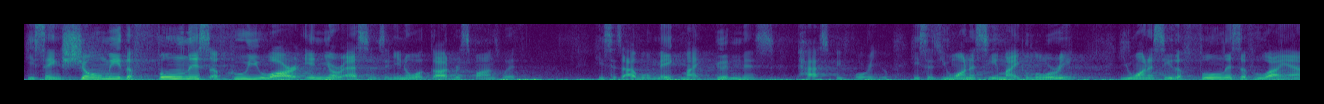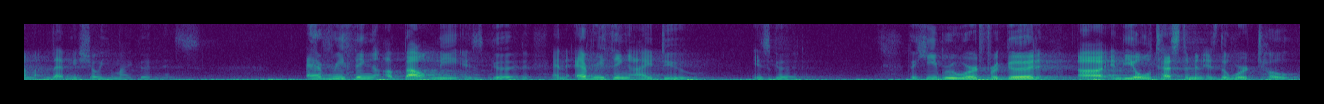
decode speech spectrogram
He's saying, Show me the fullness of who you are in your essence. And you know what God responds with? He says, I will make my goodness pass before you. He says, You want to see my glory? You want to see the fullness of who I am? Let me show you my goodness. Everything about me is good, and everything I do is good. The Hebrew word for good uh, in the Old Testament is the word tov.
